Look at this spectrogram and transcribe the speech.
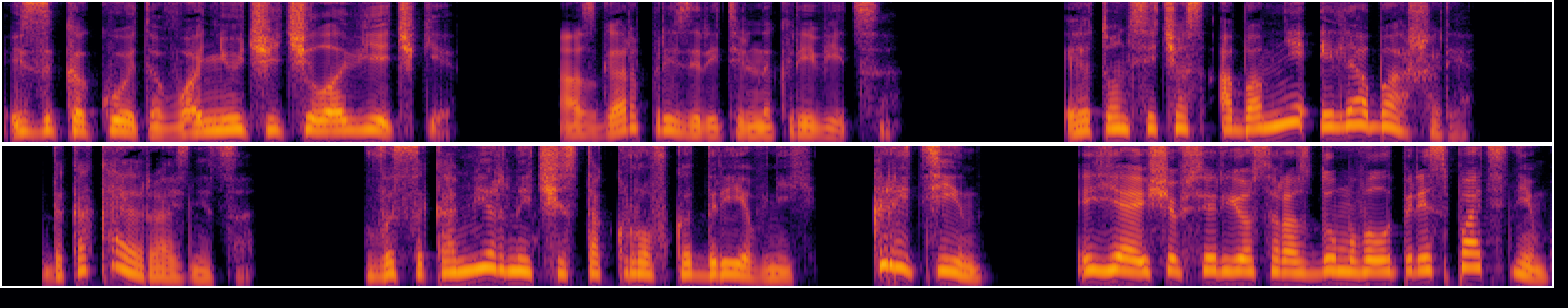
«Из-за какой-то вонючей человечки!» Асгар презрительно кривится. «Это он сейчас обо мне или об Ашере? Да какая разница? Высокомерный чистокровка древний. Кретин! Я еще всерьез раздумывала переспать с ним.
